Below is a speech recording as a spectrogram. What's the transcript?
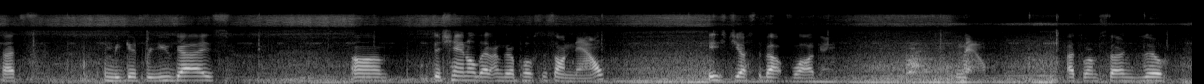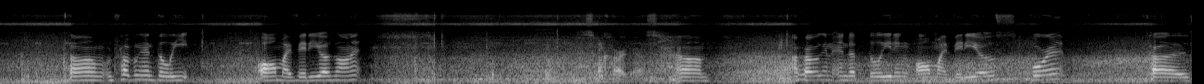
that's going to be good for you guys. Um, the channel that I'm going to post this on now is just about vlogging. Now. That's what I'm starting to do. Um, I'm probably going to delete all my videos on it. Some car guys. Um, I'm probably going to end up deleting all my videos for it because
